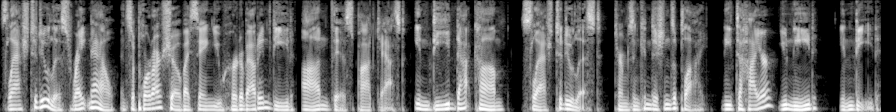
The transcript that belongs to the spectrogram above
slash to-do list right now and support our show by saying you heard about Indeed on this podcast. Indeed.com slash to-do list. Terms and conditions apply. Need to hire? You need Indeed.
